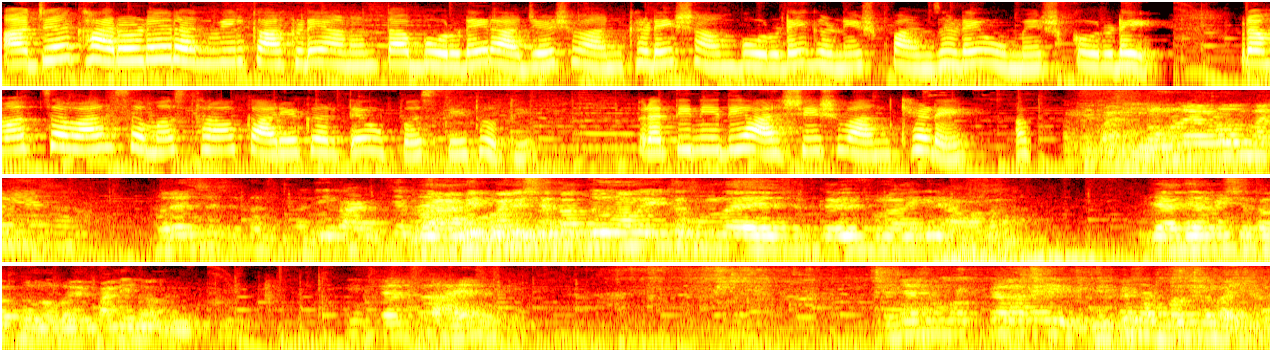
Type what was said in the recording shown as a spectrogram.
अजय खारोडे रणवीर काकडे अनंता बोर्डे राजेश वानखडे श्याम बोर्डे गणेश पांझडे उमेश कोरडे प्रमोद चव्हाण समस्त कार्यकर्ते उपस्थित होते. प्रतिनिधी आशिष वानखेडे. आम्ही पहिले शेतात जाऊन आलो इथं समजा शेतकरी फोन आले की नाही आम्हाला? जे आधी आम्ही शेतात जाऊन आलो हे पाणी काढून की त्याचं आहे ना ते. मग त्याला काही निकषात बसलं पाहिजे ना.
